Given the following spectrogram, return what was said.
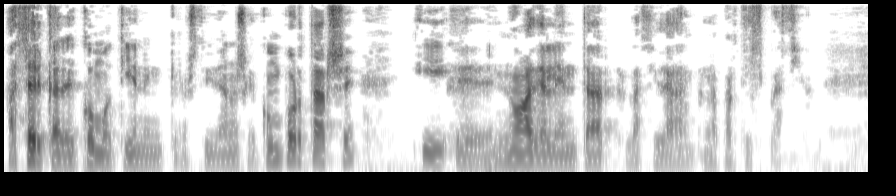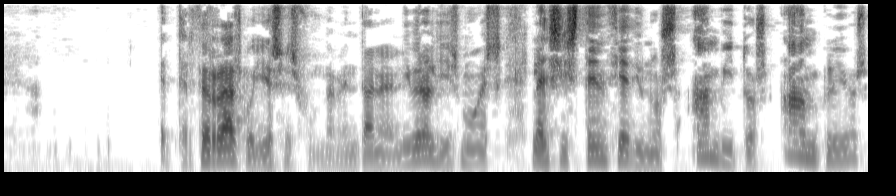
acerca de cómo tienen que los ciudadanos que comportarse y eh, no ha de alentar la, ciudad, la participación. El tercer rasgo, y ese es fundamental en el liberalismo, es la existencia de unos ámbitos amplios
